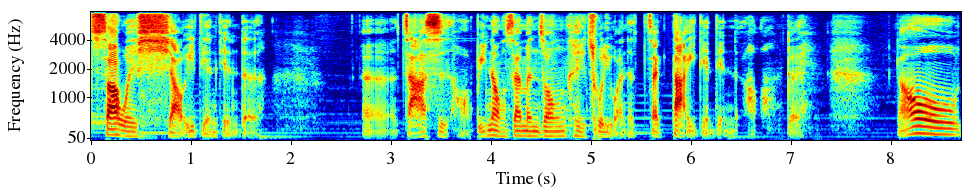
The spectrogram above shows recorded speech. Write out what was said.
稍微小一点点的呃杂事哈，比那种三分钟可以处理完的再大一点点的哈。对，然后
